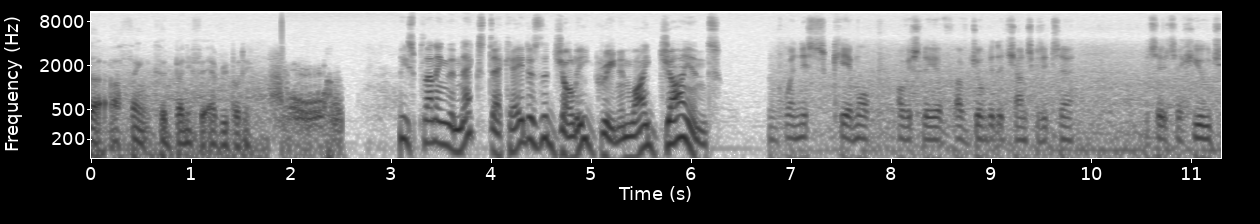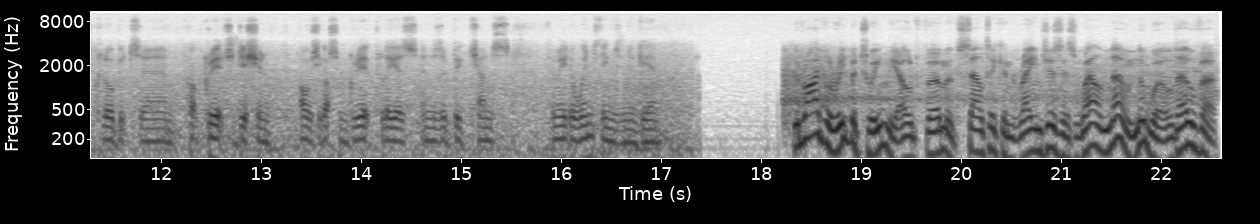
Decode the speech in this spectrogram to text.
that I think could benefit everybody. He's planning the next decade as the jolly green and white giant. When this came up, obviously I've, I've jumped at the chance because it's a it's a, it's a huge club. It's um, got great tradition. Obviously got some great players, and there's a big chance for me to win things in the game. The rivalry between the old firm of Celtic and Rangers is well known the world over.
